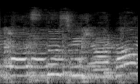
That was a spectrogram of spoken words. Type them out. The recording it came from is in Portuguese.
pastos de Natal.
